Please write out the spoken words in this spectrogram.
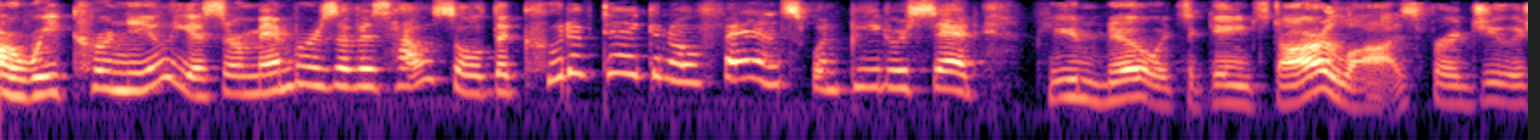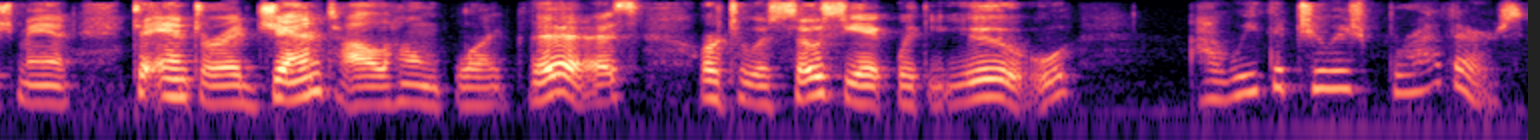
Are we Cornelius or members of his household that could have taken offense when Peter said, You know it's against our laws for a Jewish man to enter a Gentile home like this or to associate with you? Are we the Jewish brothers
